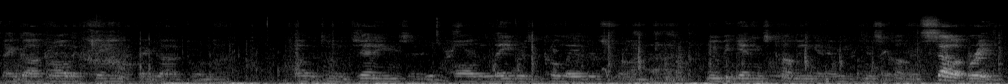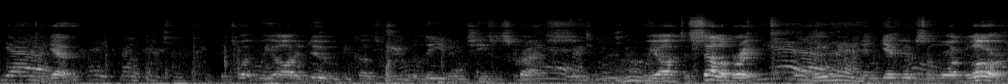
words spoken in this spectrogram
Thank God for all that came. I thank God for my Elder Tony Jennings and all the laborers and co-laborers from New Beginnings coming and then we just come and celebrate together. It's what we ought to do because we believe in Jesus Christ. We ought to celebrate Amen. and give him some more glory.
